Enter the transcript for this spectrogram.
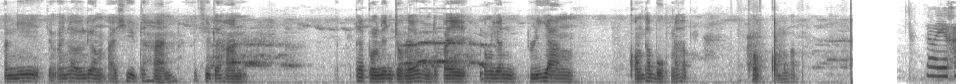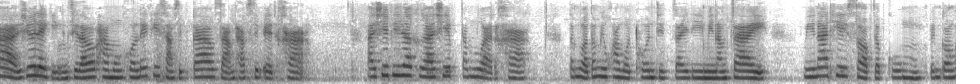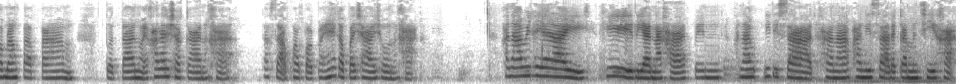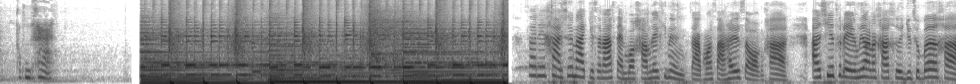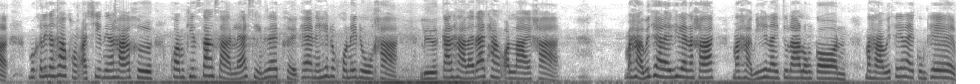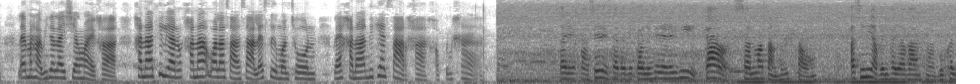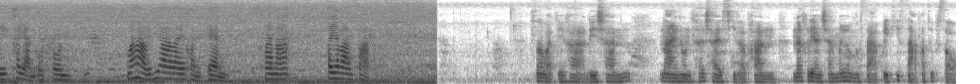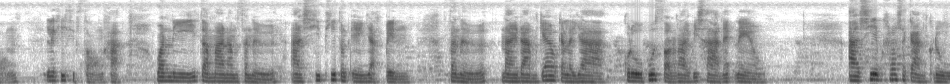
อันนี้จะไม่เล่าเรื่องอาชีพทหาร อาชีพทหาร ถ้าผมเรียนจบแล้วผมจะไปโรงเรียนดุริยางค์กองทัพบกนะครับ ขอบคุณครับ สวัสดีค่ะ ชื่อเด็กหญิงศิลปภามงคลเลขที่ 39 3ทับ11 ค่ะ อาชีพที่เลือกคืออาชีพตำรวจค่ะ ตำรวจต้องมีความอดทนจิตใจดีมีน้ำใจ มีหน้าที่สอบจับกลุ่ม เป็นกองกำลังปราบปราม ตรวจตาหน่วยข้าราชการค่ะ รักษาความปลอดภัยให้กับประชาชนค่ะ คณะวิทยาลัยที่เรียนนะคะ เป็นคณะนิติศาสตร์ คณะพาณิชยศาสตร์และการบัญชีค่ะ ขอบคุณค่ะ สดีค่ะ ชื่อนายกฤษณะแสนบัวคำเลขที่ 1 จากมสามห้าสองค่ะ อาชีพที่ตัวเองเลือกนะคะ คือยูทูบเบอร์ค่ะ บุคลิกภาพของอาชีพนี้นะคะ ก็คือความคิดสร้างสารรค์และสิ่งที่ได้เผยแพร่ในให้ทุกคนได้ดูค่ะ หรือการหารายได้ทางออนไลน์ค่ะ มหาวิทยาลัยที่เรียนนะคะ มหาวิทยาลัยจุฬาลงกรณ์มหาวิทยาลัยกรุงเทพ และมหาวิทยาลัยเชียงใหม่ค่ะ คณะที่เรียนคณะวารสารศาสตร์และสื่อมวลชน และคณะนิเทศศาสตร์ค่ะ ขอบคุณค่ะ สวัสดีค่ะชื่อเด็กชายตติกรนิเทศเลขที่ 9 ชั้นม .3 ทับ2อาชีพที่อยากเป็นพยาบาลค่ะบุคลิกขยันอดทน มหาวิทยาลัยขอนแก่นคณะพยาบาลศาสตร์ สวัสดีค่ะ ดิฉัน นายนนทชัยศิลพันธ์ นักเรียนชั้นมัธยมศึกษาปีที่3ทับ12 เลขที่ 12 ค่ะ วันนี้จะมานำเสนออาชีพที่ตนเองอยากเป็น เสนอนายดามแก้วกัลยา ครูผู้สอนรายวิชาแนะแนว อาชีพข้าราชการครู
